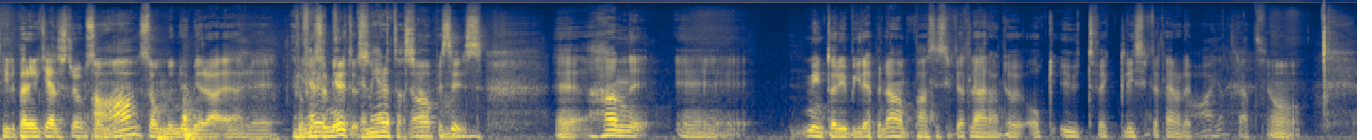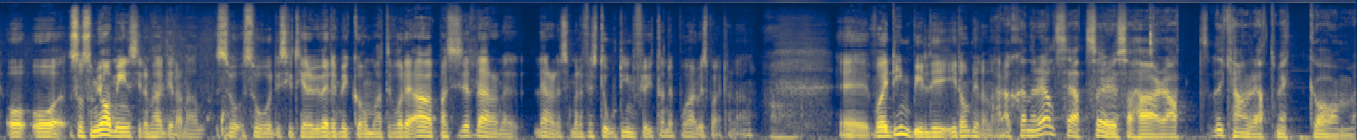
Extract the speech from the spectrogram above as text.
Till Per-Erik Hellström som, Ja. som numera är professor emeritus. Emeritus, ja. ja. precis. Eh, han eh, myntade ju begreppen anpassningsinriktat lärande och utvecklingsinriktat lärande. Ja, helt rätt. Ja. Och, och så som jag minns i de här delarna så, så diskuterar vi väldigt mycket om att det var det anpassningsinriktat lärande, lärande som hade för stort inflytande på arbetsmarknaden. Eh, vad är din bild i, i de delarna? Ja, generellt sett så är det så här att vi kan rätt mycket om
